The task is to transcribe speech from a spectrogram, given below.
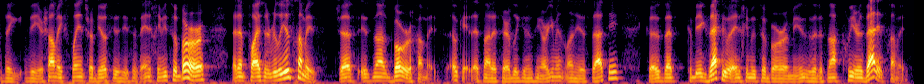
the the Yerushalmi explains Rabbi Yossi that he says Ein Boror that implies that it really is chametz, just is not boror chametz. Okay, that's not a terribly convincing argument, Lanias Dati because that could be exactly what Ein Bora means, that it's not clear that it's Chametz.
